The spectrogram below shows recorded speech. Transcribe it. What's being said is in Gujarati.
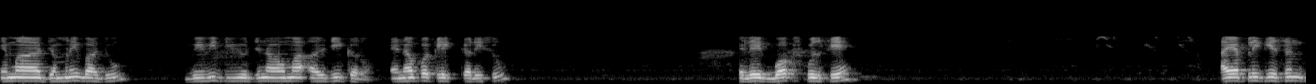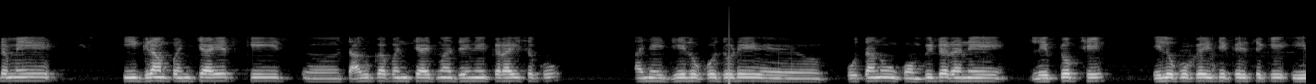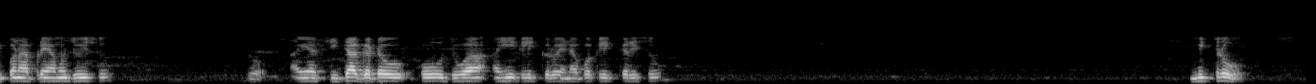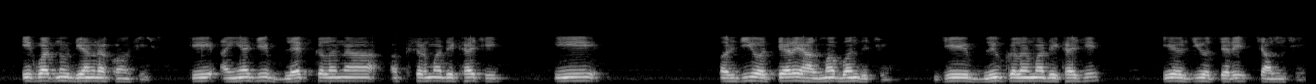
એમાં જમણી બાજુ વિવિધ યોજનાઓમાં અરજી કરો. એના પર ક્લિક કરીશું. એટલે એક બોક્સ ખુલશે. આ એપ્લિકેશન તમે ઈ ગ્રામ પંચાયત કે તાલુકા પંચાયતમાં જઈને કરાવી શકો. અને જે લોકો જોડે પોતાનું કોમ્પ્યુટર અને લેપટોપ છે, એ લોકો કઈ રીતે કરી શકે એ પણ આપણે આમાં જોઈશું. તો અહીંયા સીધા ઘટકો જોવા અહીં ક્લિક કરો, એના પર ક્લિક કરીશું. મિત્રો, એક વાતનું ધ્યાન રાખવાનું છે કે અહીંયા જે બ્લેક કલરના અક્ષરમાં દેખાય છે, એ અરજીઓ અત્યારે હાલમાં બંધ છે. જે બ્લુ કલરમાં દેખાય છે, એ અરજીઓ અત્યારે ચાલુ છે.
